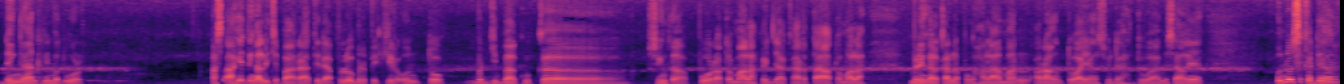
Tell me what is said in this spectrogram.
dengan remote work. Mas Ahi tinggal di Jepara, tidak perlu berpikir untuk berjibaku ke Singapura atau malah ke Jakarta atau malah meninggalkan penghalaman orang tua yang sudah tua misalnya untuk sekedar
